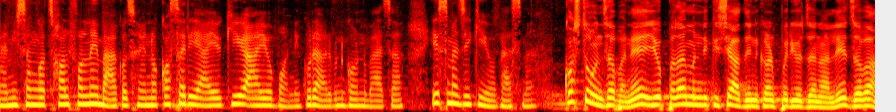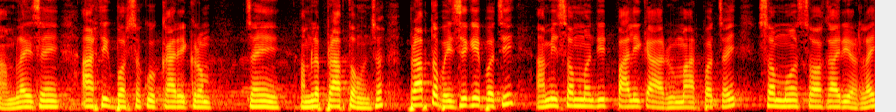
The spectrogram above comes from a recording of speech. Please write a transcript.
हामीसँग छलफल नै भएको छैन। कसरी आयो के आयो भन्ने कुराहरू पनि गर्नुभएको छ। यसमा चाहिँ के हो खासमा? कस्तो हुन्छ भने यो प्रधानमन्त्री कृषि आधुनिकरण परियोजनाले जब हामीलाई चाहिँ आर्थिक वर्षको कार्यक्रम चाहिँ हामीलाई प्राप्त हुन्छ। प्राप्त भइसकेपछि हामी सम्बन्धित पालिकाहरू मार्फत चाहिँ समूह सहकारीहरूलाई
